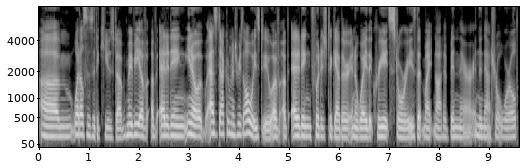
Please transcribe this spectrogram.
Um, what else is it accused of? Maybe of of editing you know, as documentaries always do, of, of editing footage together in a way that creates stories that might not have been there in the natural world.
